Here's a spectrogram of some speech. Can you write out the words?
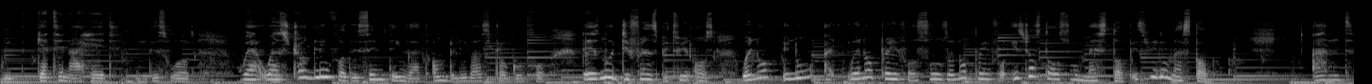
with getting ahead in this world, we're, we're struggling for the same things that unbelievers struggle for. There's no difference between us. We're not, you know, I, we're not praying for souls. We're not praying for. It's just also messed up. It's really messed up. And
